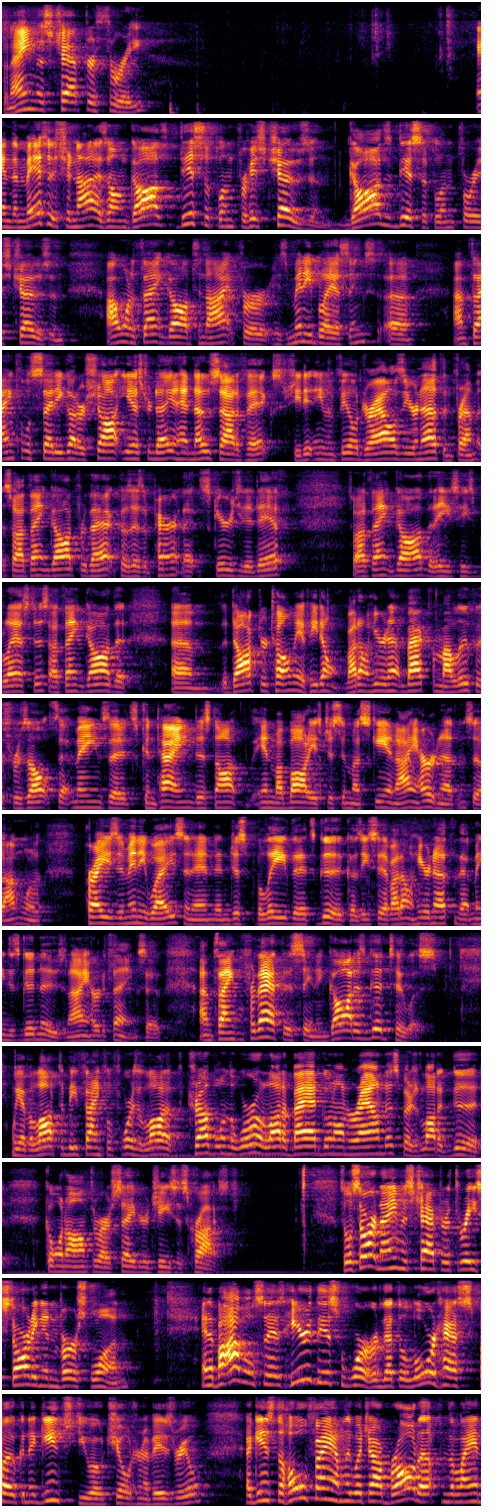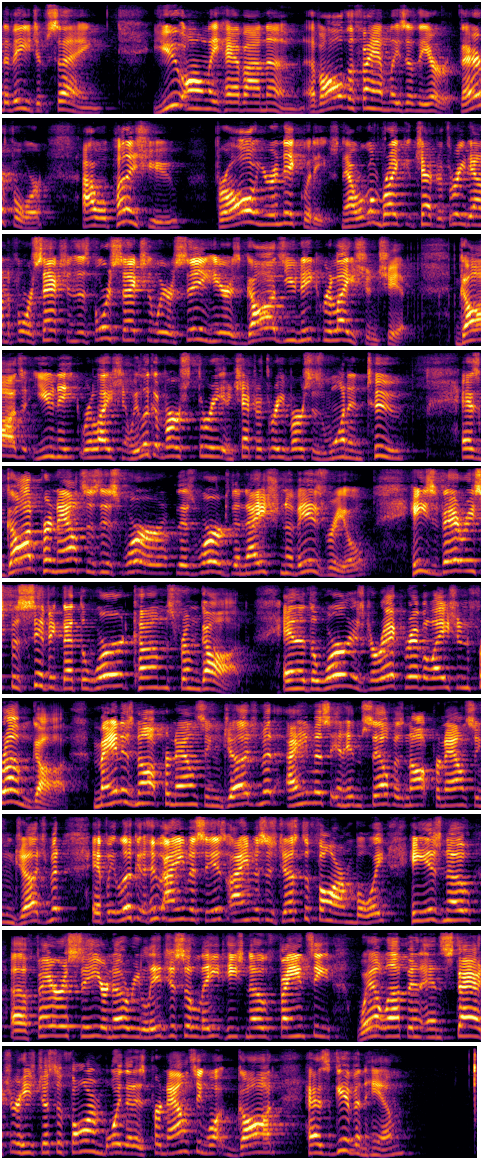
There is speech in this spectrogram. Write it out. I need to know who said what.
Speaker 1: So in Amos chapter 3, and the message tonight is on God's discipline for His chosen. God's discipline for His chosen. I want to thank God tonight for His many blessings. Uh, I'm thankful Sadie got her shot yesterday and had no side effects. She didn't even feel drowsy or nothing from it. So I thank God for that because as a parent, that scares you to death. So I thank God that He's He's blessed us. I thank God that um, the doctor told me if he don't if I don't hear nothing back from my lupus results, that means that it's contained. It's not in my body. It's just in my skin. I ain't heard nothing, so I'm gonna praise him anyways and, and, and just believe that it's good because he said if I don't hear nothing, that means it's good news, and I ain't heard a thing. So I'm thankful for that this evening. God is good to us. We have a lot to be thankful for. There's a lot of trouble in the world, a lot of bad going on around us, but there's a lot of good going on through our Savior Jesus Christ. So we'll start in Amos chapter 3, starting in verse 1. And the Bible says, Hear this word that the Lord has spoken against you, O children of Israel, against the whole family which I brought up from the land of Egypt, saying, You only have I known of all the families of the earth. Therefore, I will punish you for all your iniquities. Now, we're going to break chapter 3 down to four sections. This fourth section we are seeing here is God's unique relationship. God's unique relation. We look at verse 3 in chapter 3, verses 1 and 2. As God pronounces this word, this word to the nation of Israel, He's very specific that the word comes from God and that the word is direct revelation from God. Man is not pronouncing judgment. Amos in himself is not pronouncing judgment. If we look at who Amos is, Amos is just a farm boy. He is no uh, Pharisee or no religious elite. He's no fancy, well up in, in stature. He's just a farm boy that is pronouncing what God has given him.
